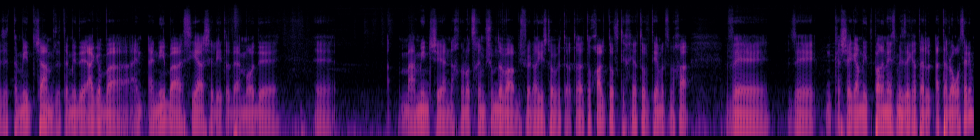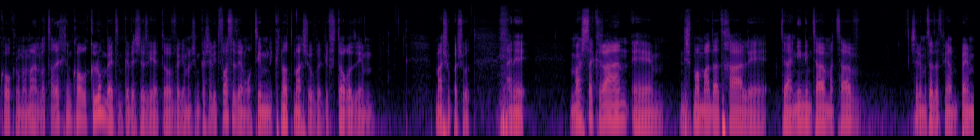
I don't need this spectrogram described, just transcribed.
זה תמיד שם, זה תמיד, אגב, אני בעשייה שלי, אתה יודע, מאוד אה, אה, מאמין שאנחנו לא צריכים שום דבר בשביל להרגיש טוב יותר. אתה יודע, תאכל טוב, תחיה טוב, תהיה עם עצמך, וזה קשה גם להתפרנס מזה, כי אתה, אתה לא רוצה למכור כלום, אני אומר, לא צריך למכור כלום בעצם כדי שזה יהיה טוב, וגם אנשים קשה לתפוס את זה, הם רוצים לקנות משהו ולפתור את זה עם משהו פשוט. אני ממש סקרן אה, לשמוע מה דעתך על... אה, תראה, אני נמצא במצב שאני מוצא את עצמי הרבה פעמים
